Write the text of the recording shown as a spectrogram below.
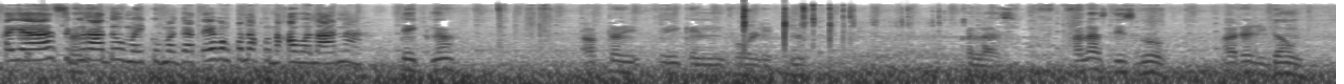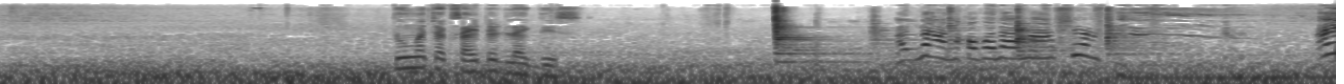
Kaya sigurado may kumagat. Ewan ko na kung nakawala na. Take na. After we can fold it na. Kalas. Kalas this go. Already down. Too much excited like this. Ala, nakawala na siya. Ay,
